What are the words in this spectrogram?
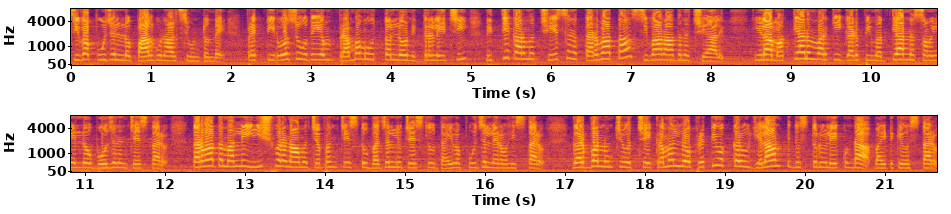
శివ పూజల్లో పాల్గొనాల్సి ఉంటుంది. ప్రతిరోజు ఉదయం బ్రహ్మముహూర్తంలో నిద్రలేచి నిత్యకర్మ చేసిన తర్వాత శివారాధన చేయాలి. ఇలా మధ్యాహ్నం వరకు గడిపి మధ్యాహ్న సమయంలో భోజనం చేస్తారు. తర్వాత మళ్ళీ ఈశ్వరనామ జపం చేస్తూ భజనలు చేస్తూ దైవ పూజలు నిర్వహిస్తారు. గర్భం నుంచి వచ్చే క్రమంలో ప్రతి ఒక్కరూ ఎలాంటి దుస్తులు లేకుండా బయటికి వస్తారు.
